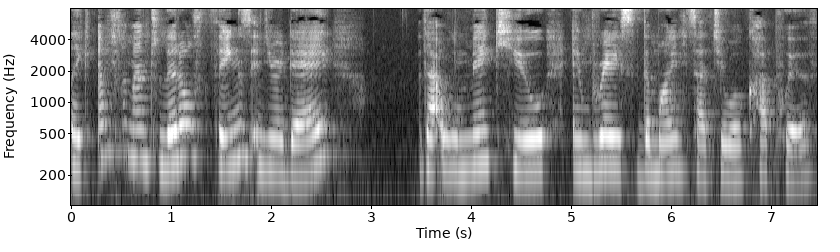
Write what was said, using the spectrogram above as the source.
like implement little things in your day that will make you embrace the mindset you woke up with.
